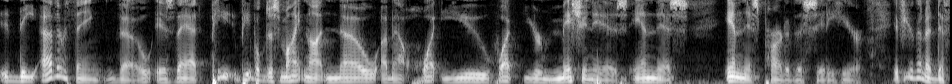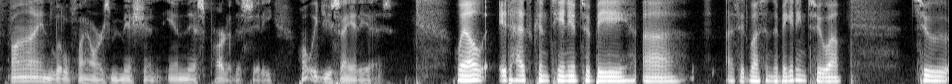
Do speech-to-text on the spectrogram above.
The other thing, though, is that pe- people just might not know about what you what your mission is in this in this part of the city here. If you're going to define Little Flower's mission in this part of the city, what would you say it is? Well, it has continued to be, uh, as it was in the beginning, to uh, to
